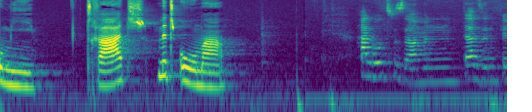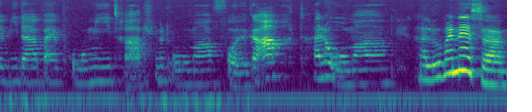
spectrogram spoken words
Promi. Tratsch mit Oma. Hallo zusammen, da sind wir wieder bei Promi Tratsch mit Oma, Folge 8. Hallo Oma. Hallo Vanessa.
